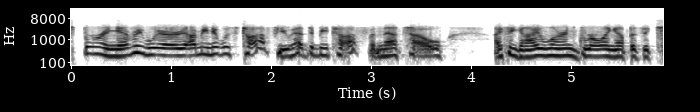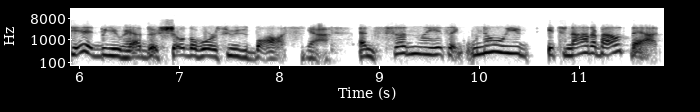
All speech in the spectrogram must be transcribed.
spurring everywhere. I mean, it was tough. You had to be tough, and that's how I think I learned growing up as a kid, you had to show the horse who's boss. Yeah. And suddenly it's like, no, you it's not about that.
